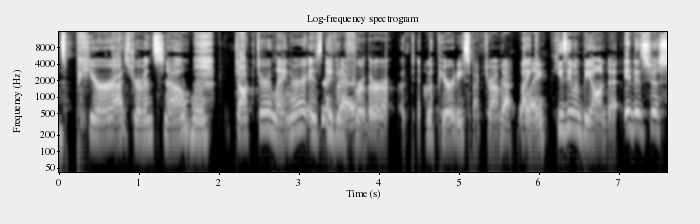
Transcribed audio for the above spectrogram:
as pure as driven snow. Mhm. Dr. Langer is Right even there. further on the purity spectrum. Definitely. Like he's even beyond it. It is just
